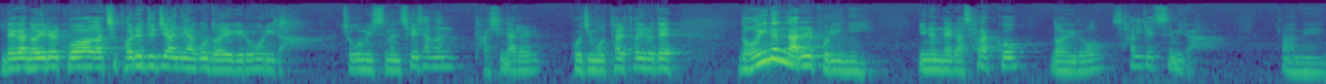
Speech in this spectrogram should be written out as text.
내가 너희를 고아와 같이 버려두지 아니하고 너에게로 오리라. 조금 있으면 세상은 다시 나를 보지 못할 터이로되 너희는 나를 보리니 이는 내가 살았고 너희도 살겠습니다. 아멘.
